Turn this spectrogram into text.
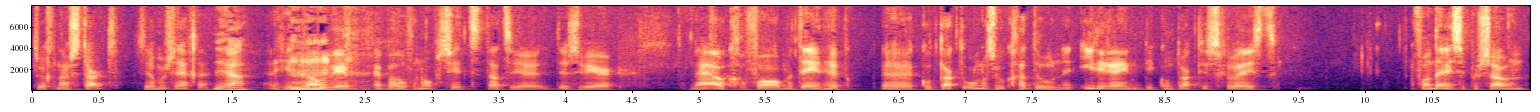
terug naar start, zeg maar zeggen. Ja. En dat je dan weer er bovenop zit, dat je dus weer nou, in elk geval meteen hup, uh, contactonderzoek gaat doen. En iedereen die contact is geweest van deze persoon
